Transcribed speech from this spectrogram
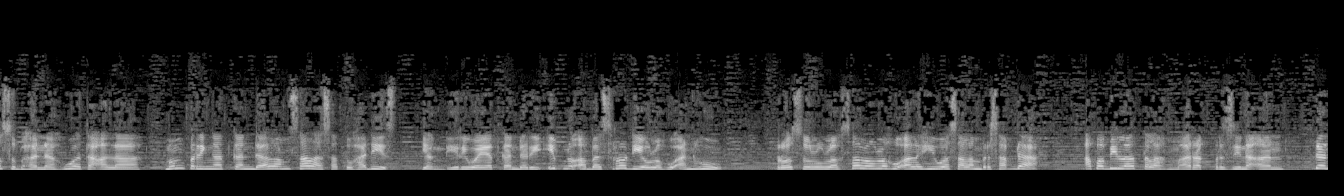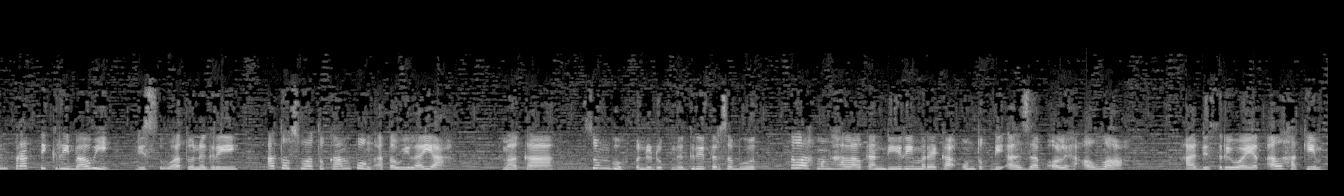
Subhanahu wa taala memperingatkan dalam salah satu hadis yang diriwayatkan dari Ibnu Abbas radhiyallahu anhu. Rasulullah Shallallahu alaihi wasallam bersabda, "Apabila telah marak perzinaan dan praktik ribawi di suatu negeri atau suatu kampung atau wilayah, maka sungguh penduduk negeri tersebut telah menghalalkan diri mereka untuk diazab oleh Allah. Hadis riwayat Al-Hakim.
